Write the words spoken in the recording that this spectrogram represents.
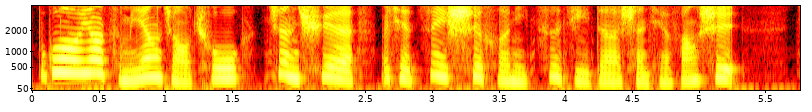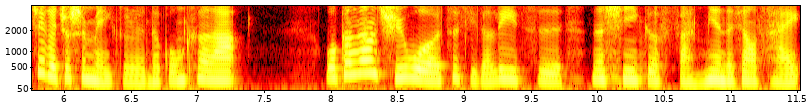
不过要怎么样找出正确而且最适合你自己的省钱方式，这个就是每个人的功课啦。我刚刚举我自己的例子，那是一个反面的教材，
